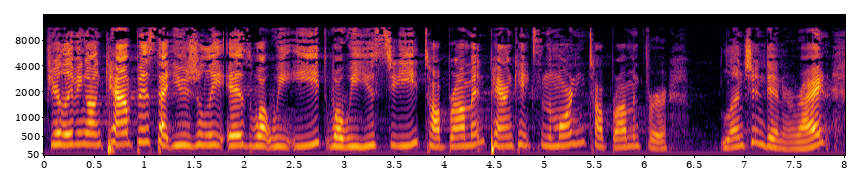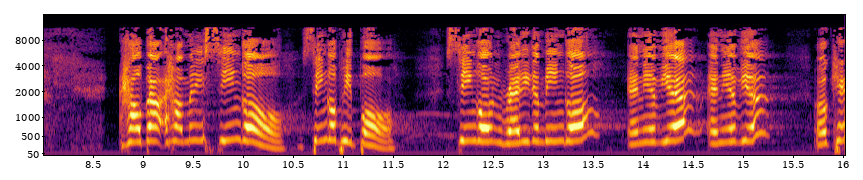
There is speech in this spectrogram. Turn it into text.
If you're living on campus, that usually is what we eat, what we used to eat, top ramen, pancakes in the morning, top ramen for lunch and dinner, right? How about how many single, single people? Single and ready to mingle? Any of you? Any of you? Okay,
